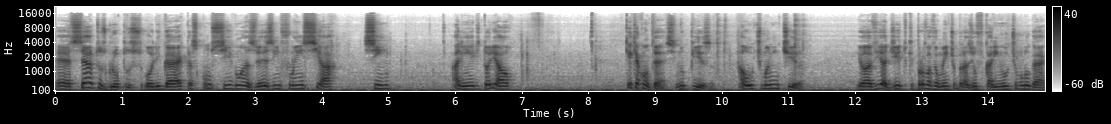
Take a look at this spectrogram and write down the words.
é, certos grupos oligarcas consigam, às vezes, influenciar, sim, a linha editorial. O que, que acontece? No PISA, a última mentira. Eu havia dito que provavelmente o Brasil ficaria em último lugar.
